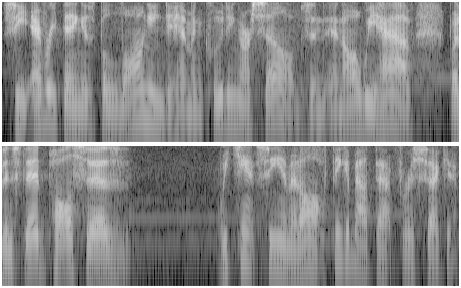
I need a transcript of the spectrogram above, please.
see everything as belonging to Him, including ourselves and, and all we have. But instead, Paul says we can't see Him at all. Think about that for a second.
